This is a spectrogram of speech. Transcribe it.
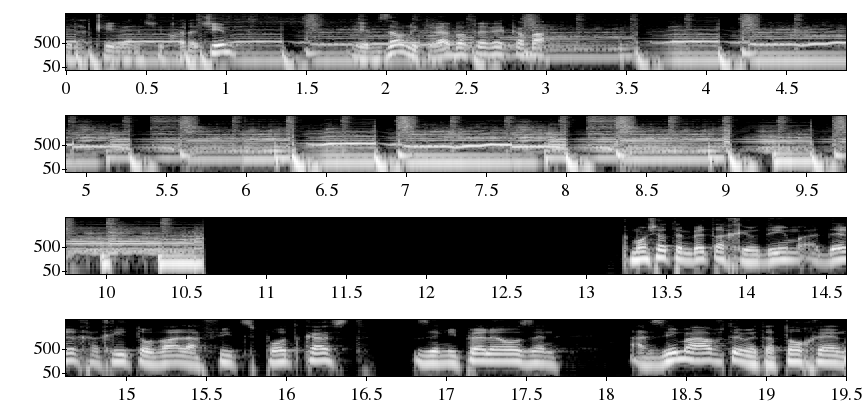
ולהכיר אנשים חדשים. Uh, וזהו, נתראה בפרק הבא. כמו שאתם בטח יודעים, הדרך הכי טובה להפיץ פודקאסט זה מפה לאוזן. אז אם אהבתם את התוכן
